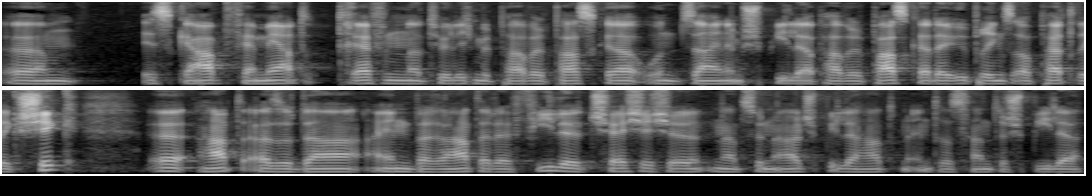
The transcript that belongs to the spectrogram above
Ähm, es gab vermehrt Treffen natürlich mit Pavel Paska und seinem Spieler Pavel Paska, der übrigens auch Patrick Schick äh, hat, also da ein Berater, der viele tschechische Nationalspieler hat und interessante Spieler.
